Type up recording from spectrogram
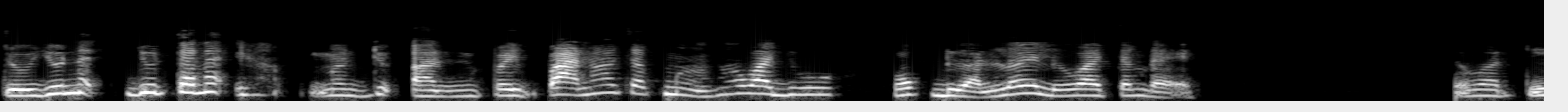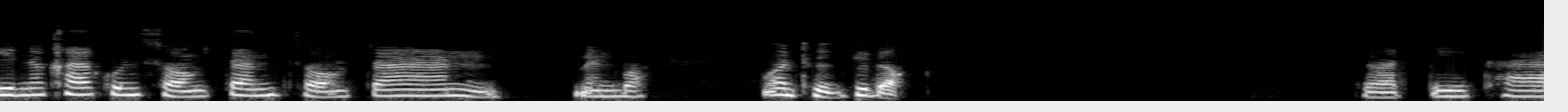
อยู่อยู่ในอยู่แต่ในมันอยู่อันไปบ้านเฮาจักมือเฮาว่าอยู่หกเดือนเลยหรือว่าจังใดสวัสดีนะคะ คุณสองจันสองจันแม่นบอกม่วนถึงอยู่ดอก สวัสดีค่ะ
